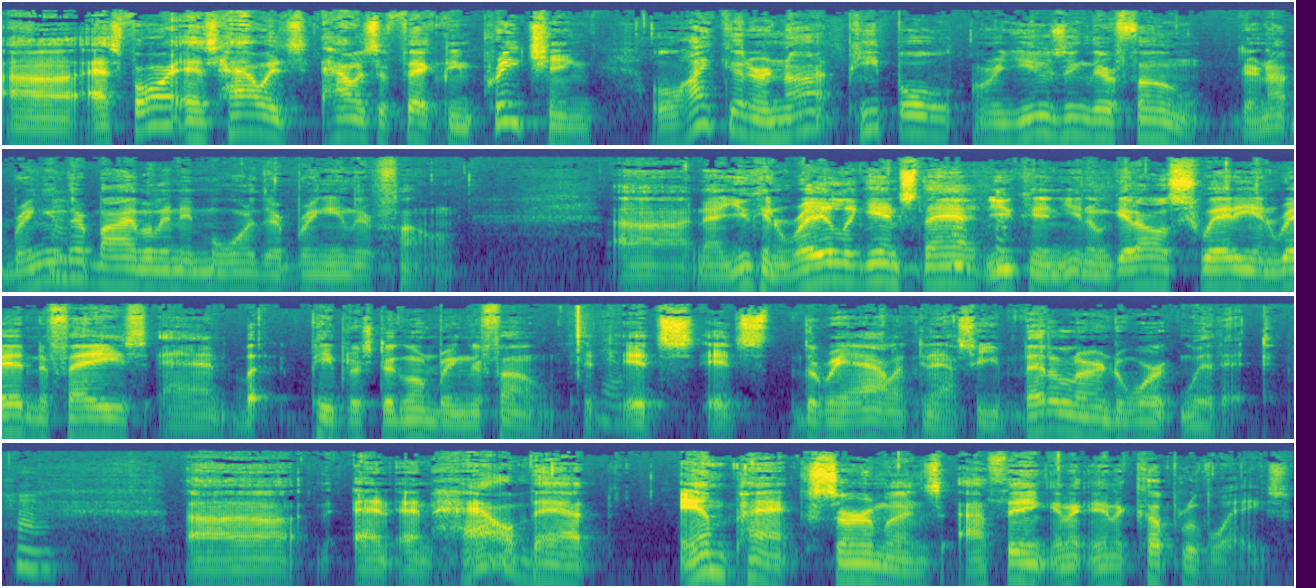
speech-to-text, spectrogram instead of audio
Uh, as far as how it's how it's affecting preaching, like it or not, people are using their phone. They're not bringing hmm. their Bible anymore. They're bringing their phone. Uh, now you can rail against that. you can you know get all sweaty and red in the face, and but people are still going to bring their phone. It, yeah. It's it's the reality now. So you better learn to work with it. Hmm. Uh, and and how that impacts sermons, I think, in a, in a couple of ways.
